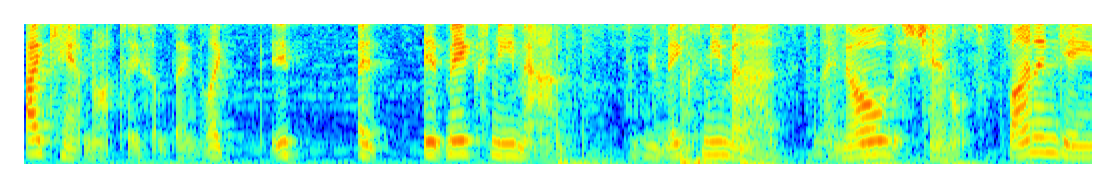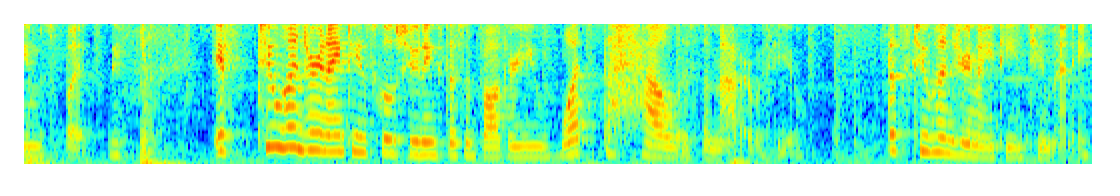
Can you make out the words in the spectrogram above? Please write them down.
I can't not say something. Like it it it makes me mad. It makes me mad. And I know this channel is fun and games, but if 219 school shootings doesn't bother you, what the hell is the matter with you? That's 219 too many.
